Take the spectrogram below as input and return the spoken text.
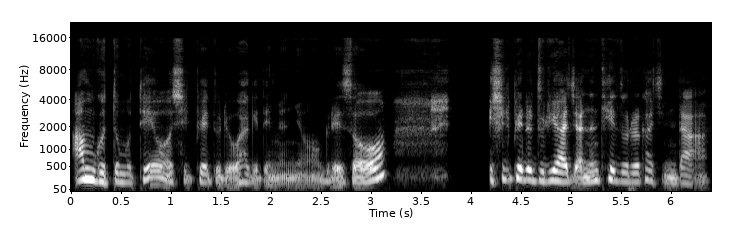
아무것도 못해요. 실패 두려워하게 되면요. 그래서 실패를 두려워하지 않는 태도를 가진다.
